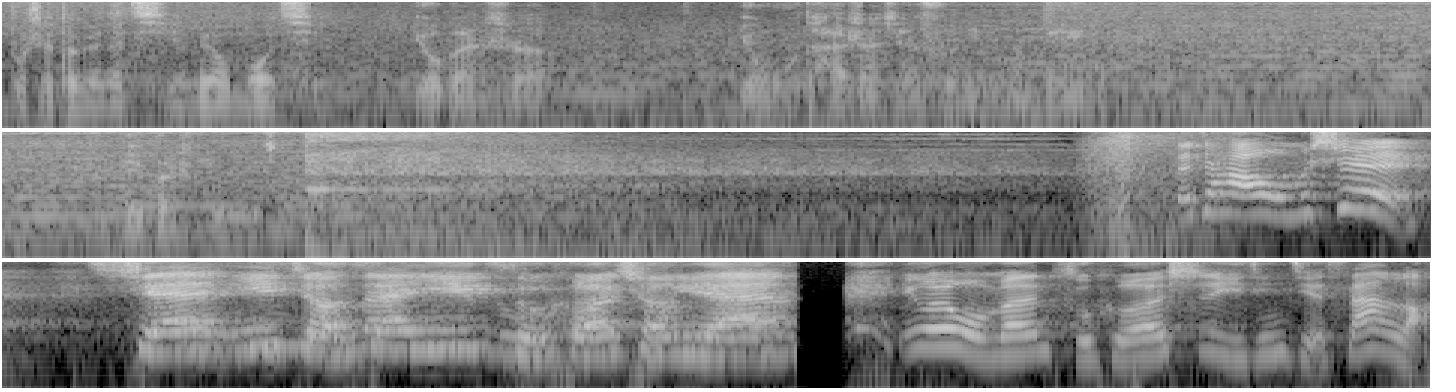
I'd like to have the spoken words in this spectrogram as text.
不是特别的齐，没有默契。有本事用舞台展现出你们的魅力。没本事就回家。大家好，我们是前一九三一组合成员，因为我们组合是已经解散了。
